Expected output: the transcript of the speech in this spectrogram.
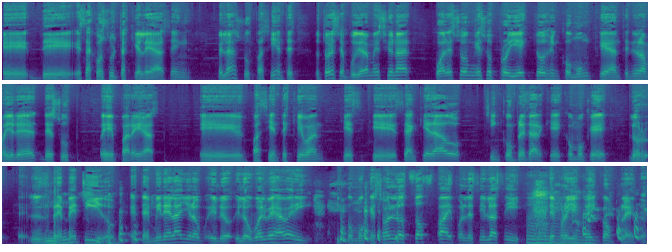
eh, de esas consultas que le hacen ¿verdad? sus pacientes. Doctores, ¿se pudiera mencionar cuáles son esos proyectos en común que han tenido la mayoría de sus eh, parejas, eh, pacientes que van, que, que se han quedado sin completar, que es como que lo repetido. Eh, termina el año y lo, vuelves a ver y, como que son los top five, por decirlo así, de proyectos incompletos.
